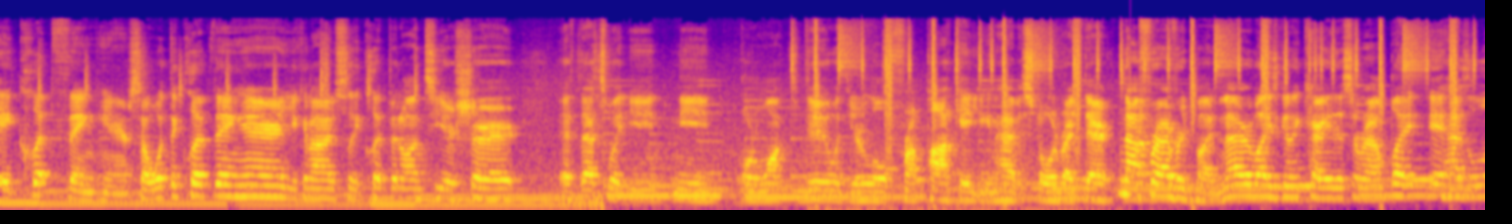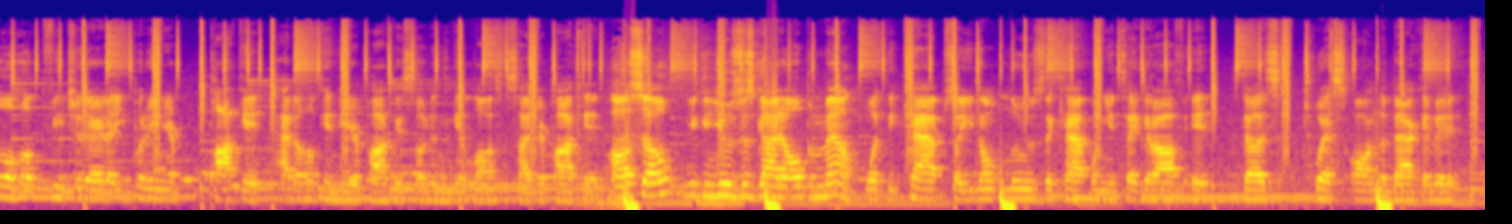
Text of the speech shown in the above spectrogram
a clip thing here. So with the clip thing here, you can obviously clip it onto your shirt if that's what you need or want to do with your little front pocket, you can have it stored right there. Not for everybody. Not everybody's gonna carry this around, but it has a little hook feature there that you put in your pocket, have it hook into your pocket so it doesn't get lost inside your pocket. Also, you can use this guy to open mail with the cap so you don't lose the cap when you take it off. It does twist on the back of it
